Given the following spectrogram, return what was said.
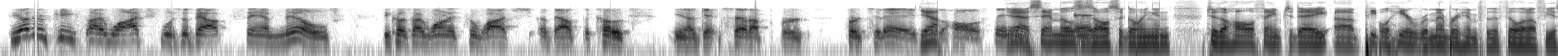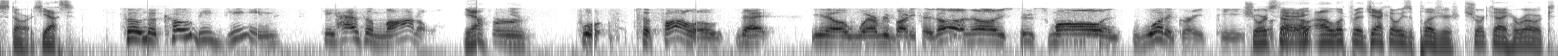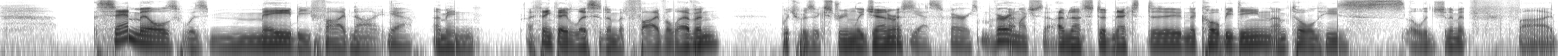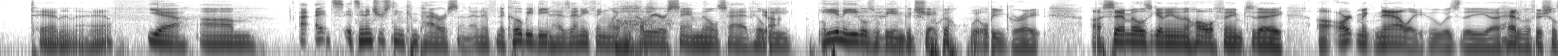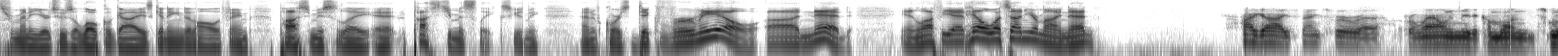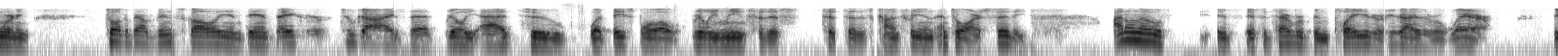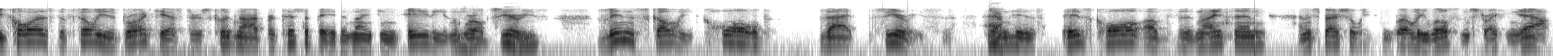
the other piece I watched was about Sam Mills because I wanted to watch about the coach, you know, getting set up for for today Yeah. for the Hall of Fame. Yeah, Sam Mills is also going in to the Hall of Fame today. Uh, people here remember him for the Philadelphia Stars. Yes. So Nakobe Dean, he has a model Yeah. for Yeah. for to follow that. You know, where everybody says, "Oh no, he's too small," and what a great piece. Shortstop. okay? I'll, I'll look for Jack. Always a pleasure. Short guy heroics. Sam Mills was maybe five nine. Yeah. I mean, I think they listed him at five eleven, which was extremely generous. Yes, very, very much so. I've not stood next to Nakobe Dean. I'm told he's a legitimate five ten and a half. yeah. Um, I- It's it's an interesting comparison, and if Nakobe Dean has anything like the career Sam Mills had, he'll Yeah. be he and the Eagles will be in good shape. will be great. Uh, Sam Mills getting in the Hall of Fame today. Uh, Art McNally, who was the uh, head of officials for many years, who's a local guy, is getting into the Hall of Fame posthumously. Uh, posthumously, excuse me. And of course, Dick Vermeil, uh, Ned in Lafayette Hill. What's on your mind, Ned? Hi guys, thanks for uh, for allowing me to come on this morning. Talk about Vince Scully and Dan Baker, two guys that really add to what baseball really means to this to, to this country and, and to our city. I don't know if, if if it's ever been played or if you guys are aware, because the Phillies broadcasters could not participate in 1980 in the mm-hmm. World Series. Mm-hmm. Vin Scully called that series, and his his call of the ninth inning, and especially Willie Wilson striking out,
